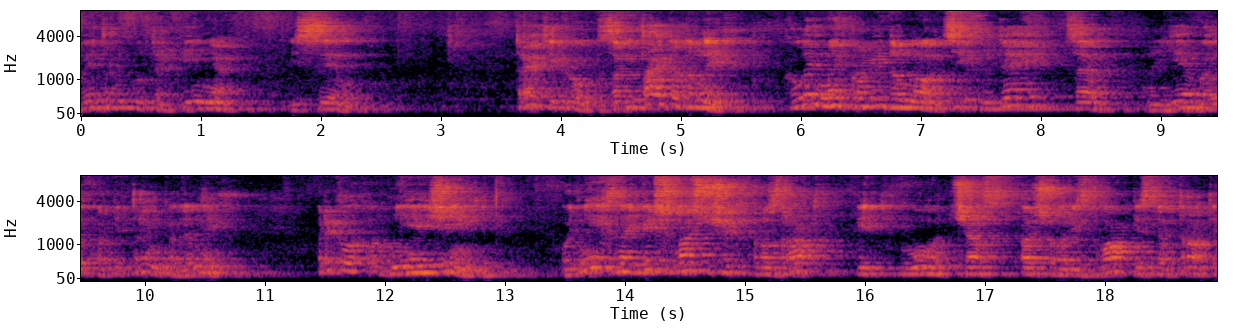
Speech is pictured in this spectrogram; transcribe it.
витримку, терпіння і силу. Третій крок. Завітайте до них. Коли ми провідуємо цих людей, це є велика підтримка для них. Приклад однієї жінки. Однією з найбільш значущих розрад під мого час першого різдва після втрати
